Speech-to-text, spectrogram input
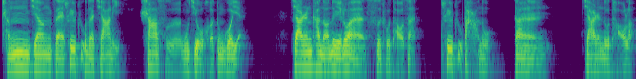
程江在崔杼的家里杀死吴咎和东郭衍，家人看到内乱，四处逃散。崔杼大怒，但家人都逃了，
